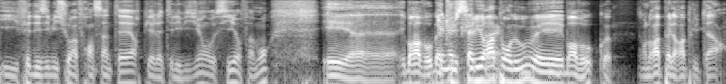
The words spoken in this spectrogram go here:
il fait des émissions à France Inter, puis à la télévision aussi. Enfin bon, et, euh, et bravo. Bah, tu le salueras ouais. pour nous et bravo quoi. On le rappellera plus tard.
